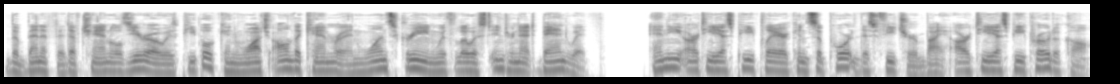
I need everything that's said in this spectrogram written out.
The benefit of Channel Zero is people can watch all the camera in one screen with lowest internet bandwidth. Any RTSP player can support this feature by RTSP protocol.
